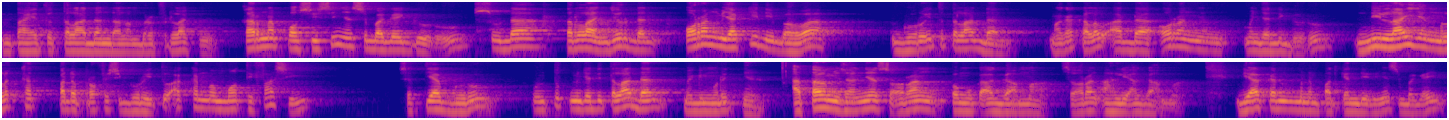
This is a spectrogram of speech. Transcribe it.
entah itu teladan dalam berperilaku karena posisinya sebagai guru sudah terlanjur dan orang meyakini bahwa guru itu teladan. Maka kalau ada orang yang menjadi guru, nilai yang melekat pada profesi guru itu akan memotivasi setiap guru untuk menjadi teladan bagi muridnya. Atau misalnya seorang pemuka agama, seorang ahli agama, dia akan menempatkan dirinya sebagai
